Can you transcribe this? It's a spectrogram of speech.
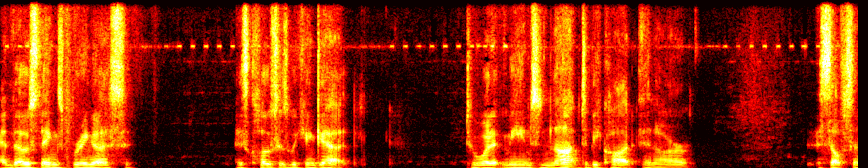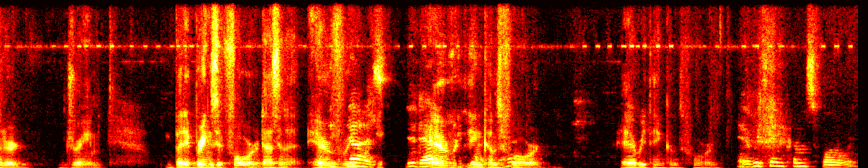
And those things bring us as close as we can get to what it means not to be caught in our self-centered dream but it brings it forward doesn't it every it it everything comes forward everything comes forward. Everything comes forward.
